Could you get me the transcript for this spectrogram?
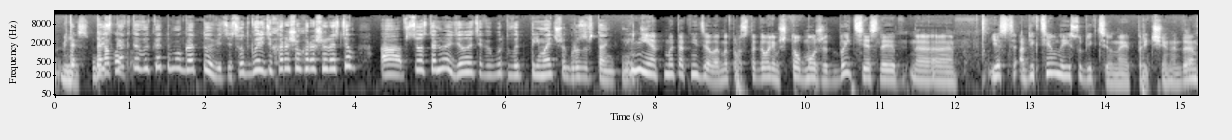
вниз. Так, То есть какого... как-то вы к этому готовитесь? Вот говорите, хорошо-хорошо растем, а все остальное делаете, как будто вы понимаете, что грузов станет меньше. Нет, мы так не делаем. Мы просто говорим, что может быть, если... Э, есть объективные и субъективные причины. Да?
